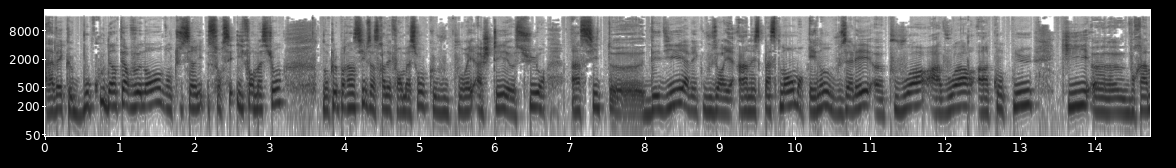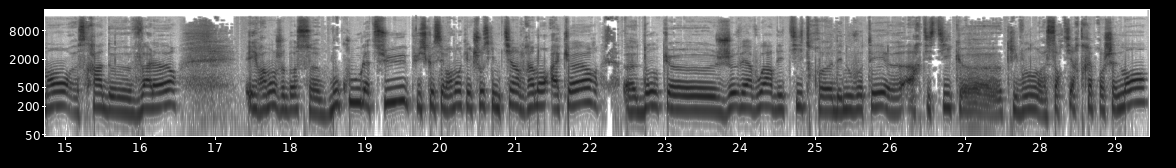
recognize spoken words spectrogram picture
avec beaucoup d'intervenants donc sur ces e-formations. Donc, le principe, ça sera des formations que vous pourrez acheter euh, sur un site euh, dédié avec vous auriez un espace membre et donc vous allez euh, pouvoir avoir un contenu qui vraiment sera de valeur et vraiment, je bosse beaucoup là-dessus, puisque c'est vraiment quelque chose qui me tient vraiment à cœur. Euh, donc, euh, je vais avoir des titres, euh, des nouveautés artistiques qui vont sortir très prochainement.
